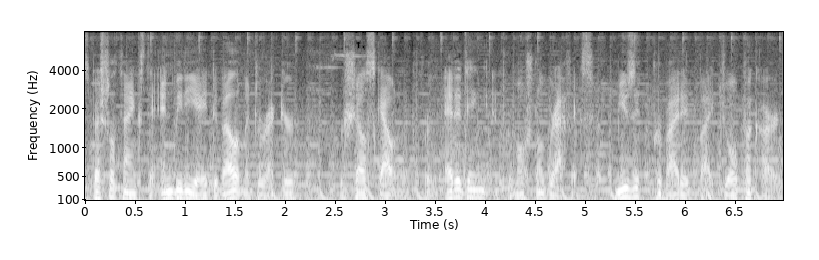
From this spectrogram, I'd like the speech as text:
Special thanks to NBDA Development Director Rochelle Scouten for editing and promotional graphics. Music provided by Joel Picard.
